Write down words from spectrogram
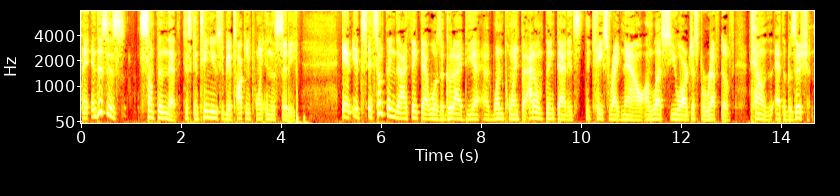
and, and this is something that just continues to be a talking point in the city and it's it's something that I think that was a good idea at one point, but I don't think that it's the case right now unless you are just bereft of talent at the position.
